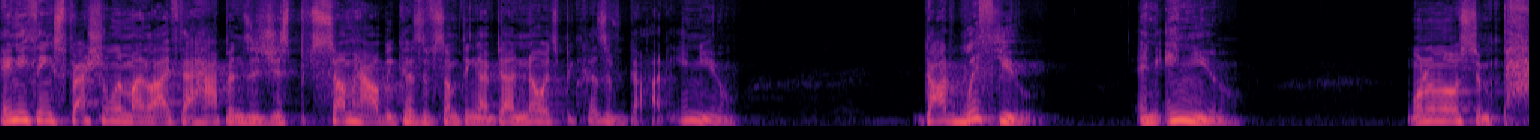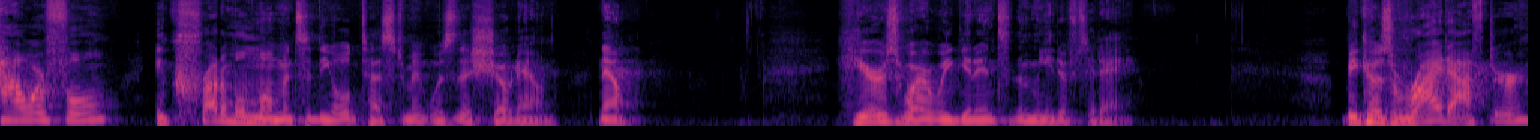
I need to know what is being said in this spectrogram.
anything special in my life that happens is just somehow because of something I've done. No, it's because of God in you, God with you and in you. One of the most powerful, incredible moments in the Old Testament was this showdown. Now, here's where we get into the meat of today. Because right after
